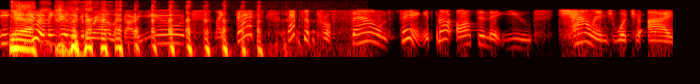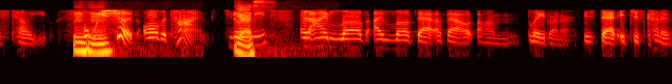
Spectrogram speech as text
You, Yeah. you know what I mean? You're looking around like, are you like that's that's a profound thing. It's not often that you challenge what your eyes tell you, but we Mhm. should all the time. You know what I mean? And I love I love that about um Blade Runner is that it just kind of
